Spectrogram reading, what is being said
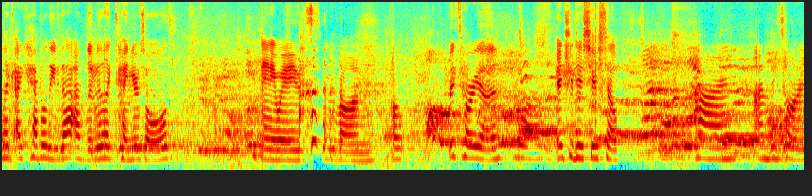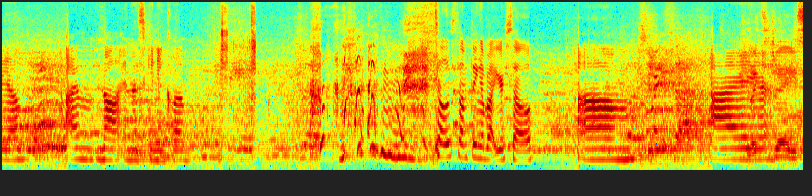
Like I can't believe that. I'm literally like 10 years old. Anyways, move on. Oh, Victoria, introduce yourself. Hi, I'm Victoria. I'm not in the skinny club. Tell us something about yourself. Um, I Jace.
